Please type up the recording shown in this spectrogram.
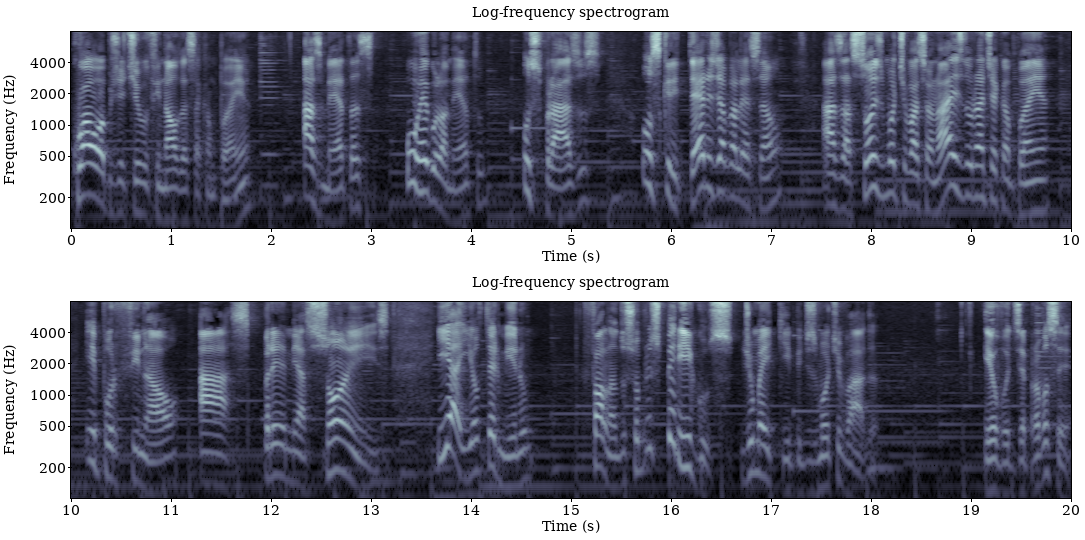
Qual o objetivo final dessa campanha? As metas, o regulamento, os prazos, os critérios de avaliação, as ações motivacionais durante a campanha e, por final, as premiações. E aí eu termino falando sobre os perigos de uma equipe desmotivada. Eu vou dizer para você:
